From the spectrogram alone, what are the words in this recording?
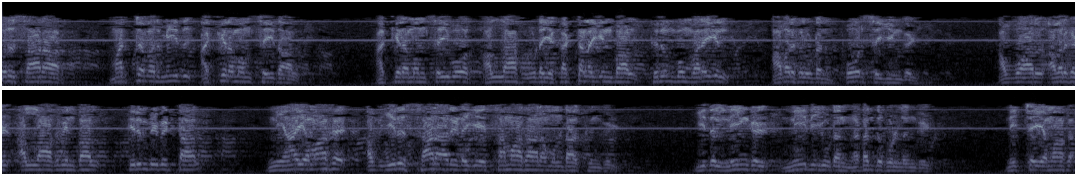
ஒரு சாரார் மற்றவர் மீது அக்கிரமம் செய்தால் அக்கிரமம் செய்வோர் அல்லாஹ் உடைய கட்டளையின்பால் திரும்பும் வரையில் அவர்களுடன் போர் செய்யுங்கள். அவ்வாறு அவர்கள் அல்லாஹுவின்பால் திரும்பிவிட்டால் நியாயமாக அவ் இரு சாராரிடையே சமாதானம் உண்டாக்குங்கள். இதில் நீங்கள் நீதியுடன் நடந்து கொள்ளுங்கள். நிச்சயமாக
